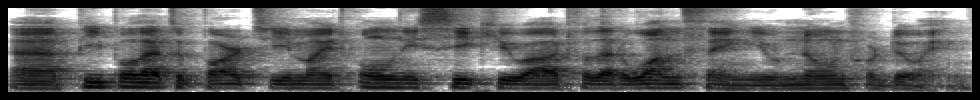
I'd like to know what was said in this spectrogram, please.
uh, people at a party might only seek you out for that one thing you're known for doing.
